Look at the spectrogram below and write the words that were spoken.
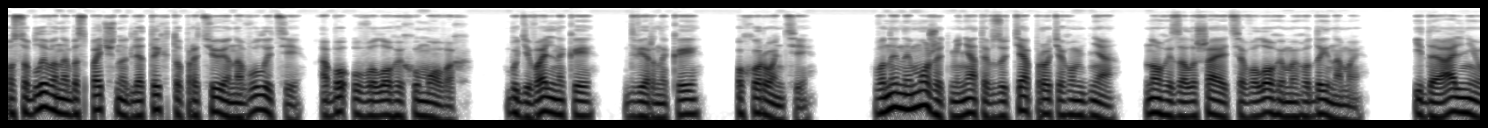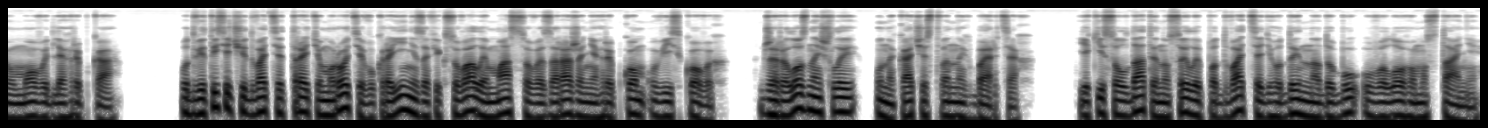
Особливо небезпечно для тих, хто працює на вулиці або у вологих умовах будівельники, двірники, охоронці. Вони не можуть міняти взуття протягом дня, ноги залишаються вологими годинами, ідеальні умови для грибка. У 2023 році в Україні зафіксували масове зараження грибком у військових. Джерело знайшли у некачественних берцях, які солдати носили по 20 годин на добу у вологому стані,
